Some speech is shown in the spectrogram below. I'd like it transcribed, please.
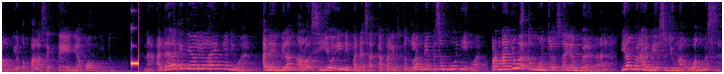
orang dia kepala sektenya kok gitu. Nah, ada lagi teori lainnya nih, Wan. Ada yang bilang kalau CEO ini pada saat kapal itu tenggelam dia bersembunyi, Wan. Pernah juga tuh muncul sayembara yang berhadiah sejumlah uang besar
